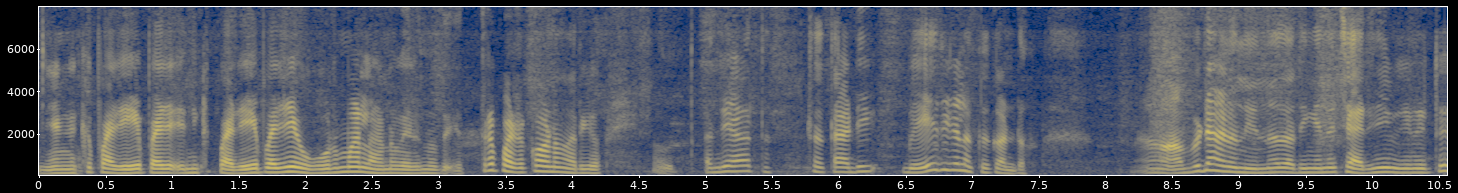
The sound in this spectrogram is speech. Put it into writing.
ഞങ്ങൾക്ക് പഴയ പഴയ എനിക്ക് പഴയ പഴയ ഓർമ്മകളാണ് വരുന്നത്. എത്ര പഴക്കമാണെന്നറിയോ? അതിന്റെ ആ തടി വേരുകളൊക്കെ കണ്ടോ? അവിടെയാണ് നിന്നത്. അതിങ്ങനെ ചരിഞ്ഞ് വീണിട്ട്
